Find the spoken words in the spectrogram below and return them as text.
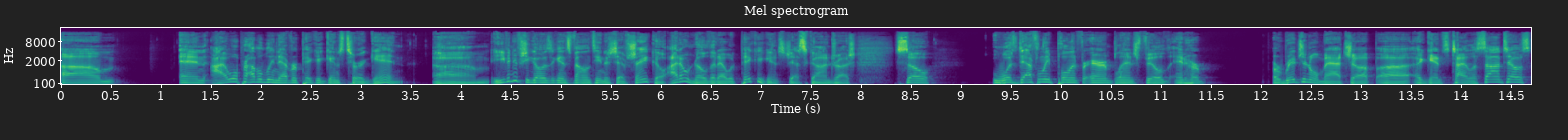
Um, and I will probably never pick against her again. Um, even if she goes against Valentina Shevchenko, I don't know that I would pick against Jessica Andrade. So was definitely pulling for Erin Blanchfield in her original matchup uh, against Taila Santos.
